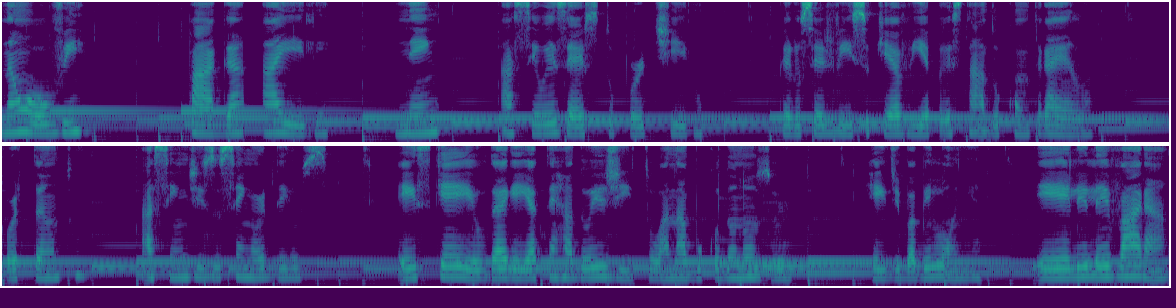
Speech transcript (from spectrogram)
não houve paga a ele, nem a seu exército por Tiro, pelo serviço que havia prestado contra ela. Portanto, assim diz o Senhor Deus: Eis que eu darei a terra do Egito a Nabucodonosor, rei de Babilônia. Ele levará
